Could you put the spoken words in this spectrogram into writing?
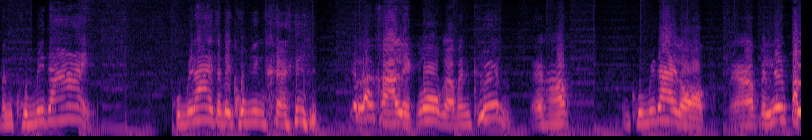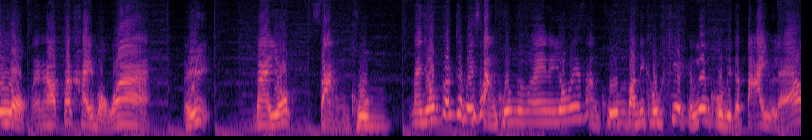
มันคุมไม่ได้ คุมไม่ได้จะไปคุมยังไง ก็ราคาเหล็กโลกอะมันขึ้นนะครับ คุมไม่ได้หรอกนะครับเป็นเรื่องตลกนะครับ ถ้าใครบอกว่าเฮ้ยนายกสั่งคุม นายกก็จะไปสั่งคุมทำไมนายกไม่ได้สั่งคุมตอนนี้เขาเครียดกับเรื่องโควิดจะตายอยู่แล้ว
